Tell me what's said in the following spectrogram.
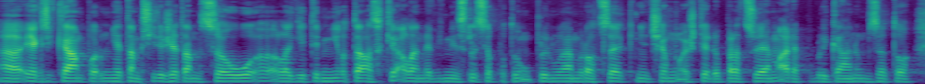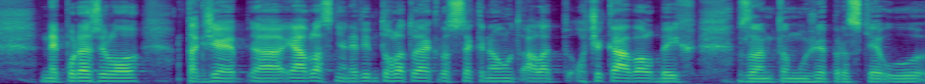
Eh, jak říkám, podle mě tam přijde, že tam jsou legitimní otázky, ale nevím, jestli se po tom uplynulém roce k něčemu ještě dopracujeme a republikánům se to nepodařilo. Takže já vlastně nevím tohle jak rozseknout, ale očekával bych, vzhledem k tomu, že prostě u,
